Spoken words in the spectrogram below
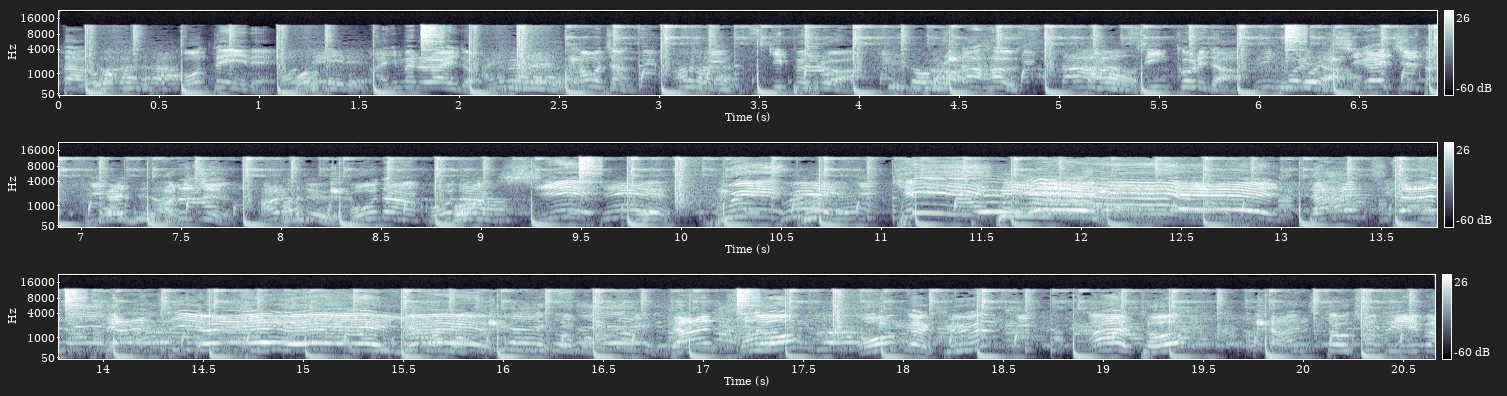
型ボンテン入れアニマルライドカモちゃんスキップフロアスターハウスツインコリダー市街住宅アルジュ横断横断市営フエキー団地団地団地団地の音楽アート団地特徴といえば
